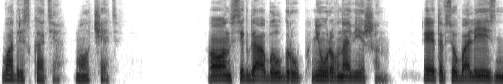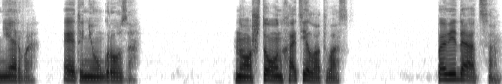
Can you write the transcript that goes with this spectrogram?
В адрес Кати. Молчать. Он всегда был груб, неуравновешен. Это все болезнь, нервы. Это не угроза. Но что он хотел от вас? Повидаться.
